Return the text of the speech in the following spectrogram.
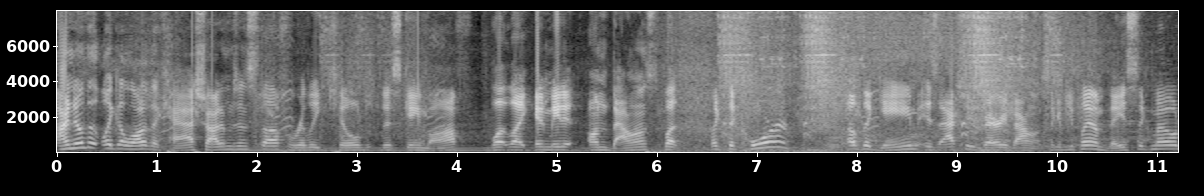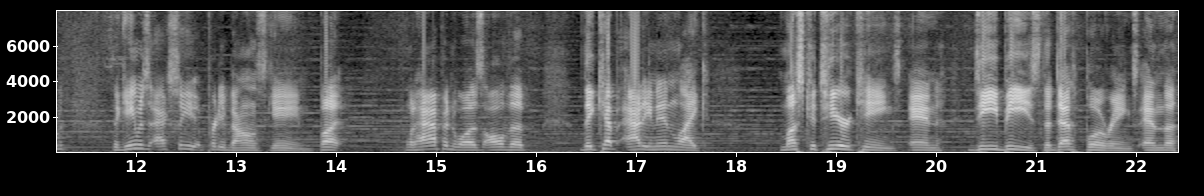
I know that like a lot of the cash items and stuff really killed this game off, but like it made it unbalanced. But like the core of the game is actually very balanced. Like if you play on basic mode, the game is actually a pretty balanced game. But what happened was all the they kept adding in like Musketeer Kings and DBs, the Death Blow Rings, and the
